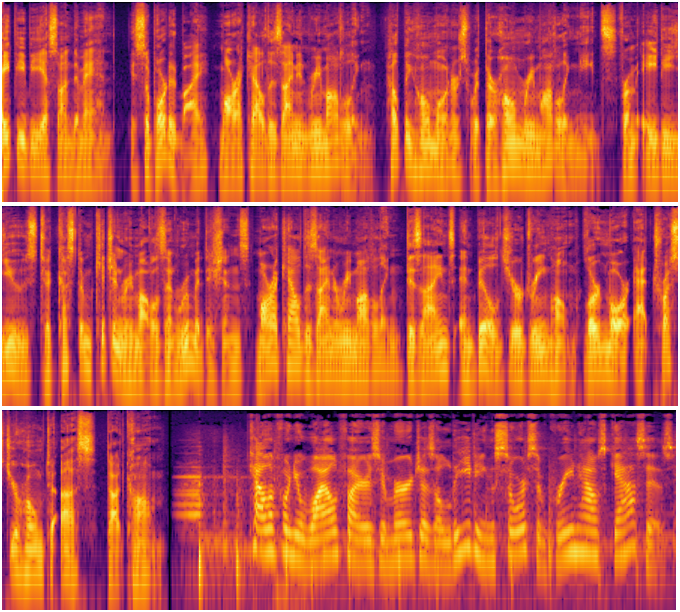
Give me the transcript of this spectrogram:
KPBS On Demand is supported by Marrokal Design and Remodeling, helping homeowners with their home remodeling needs. From ADUs to custom kitchen remodels and room additions, Marrokal Design and Remodeling designs and builds your dream home. Learn more at trustyourhometous.com. California wildfires emerge as a leading source of greenhouse gases.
